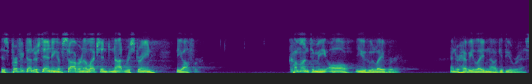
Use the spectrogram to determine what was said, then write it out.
His perfect understanding of sovereign election did not restrain the offer. Come unto me, all you who labor and are heavy laden, I'll give you rest.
